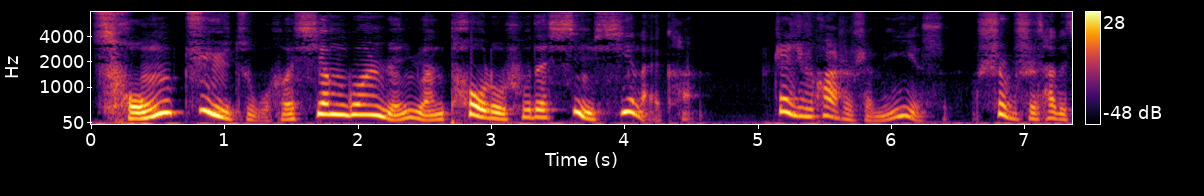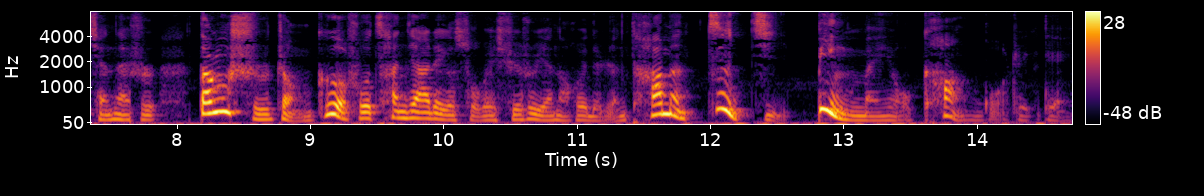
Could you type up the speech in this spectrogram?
从剧组和相关人员透露出的信息来看，这句话是什么意思？是不是他的潜台词？当时整个说参加这个所谓学术研讨会的人，他们自己。并没有看过这个电影，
